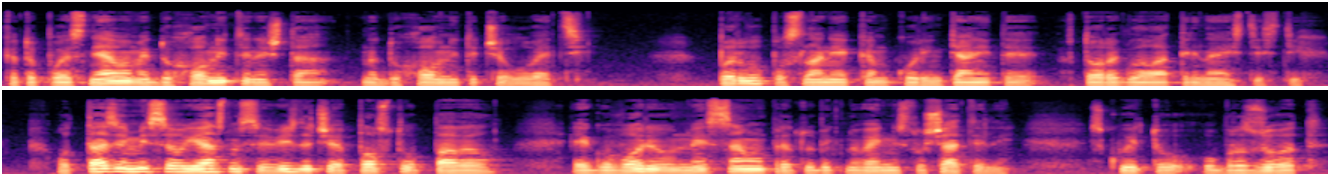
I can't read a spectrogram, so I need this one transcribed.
като поясняваме духовните неща на духовните человеци. Първо послание към Коринтяните, 2 глава, 13 стих. От тази мисъл ясно се вижда, че апостол Павел е говорил не само пред обикновени слушатели, с които образуват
